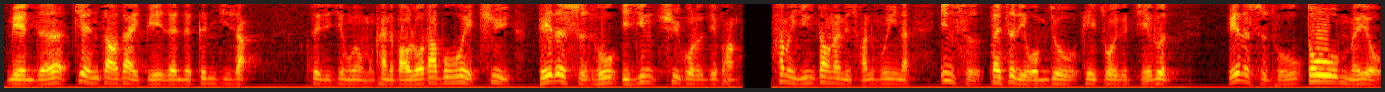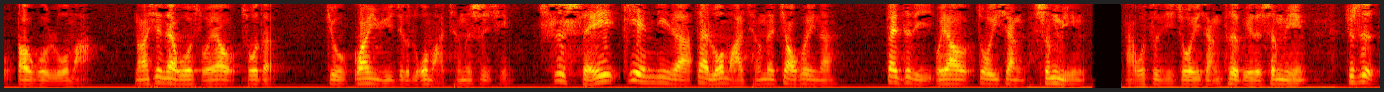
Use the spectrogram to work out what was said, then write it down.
免得建造在别人的根基上。”这节经文我们看到，保罗他不会去别的使徒已经去过的地方，他们已经到那里传福音了。因此，在这里我们就可以做一个结论：别的使徒都没有到过罗马。那现在我所要说的，就关于这个罗马城的事情。是谁建立了在罗马城的教会呢？在这里我要做一项声明啊，我自己做一项特别的声明，就是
